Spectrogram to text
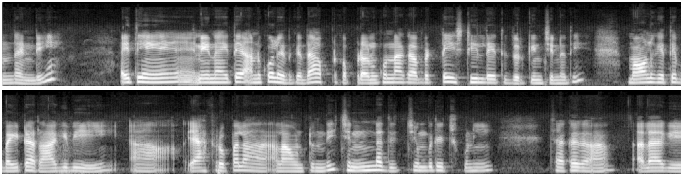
ఉందండి. అయితే నేనైతే అనుకోలేదు కదా అప్పటికప్పుడు అనుకున్నా కాబట్టి స్టీల్ది అయితే దొరికించినది. మామూలుగా అయితే బయట రాగివి యాభై రూపాయలు అలా ఉంటుంది. చిన్నది చెంబు తెచ్చుకుని చక్కగా అలాగే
